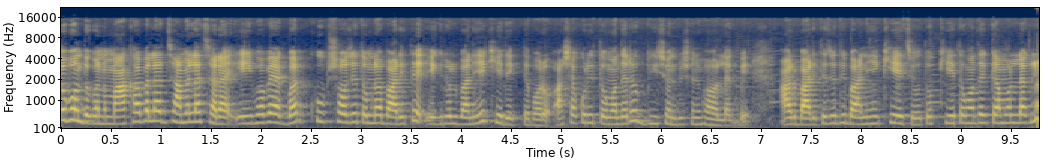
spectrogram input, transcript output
তো বন্ধুগণ মাখা বেলার ঝামেলা ছাড়া এইভাবে একবার খুব সহজে তোমরা বাড়িতে এগরোল বানিয়ে খেয়ে দেখতে পারো। আশা করি তোমাদেরও ভীষণ ভীষণ ভালো লাগবে। আর বাড়িতে যদি বানিয়ে খেয়েছো, তো খেয়ে তোমাদের কেমন লাগল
